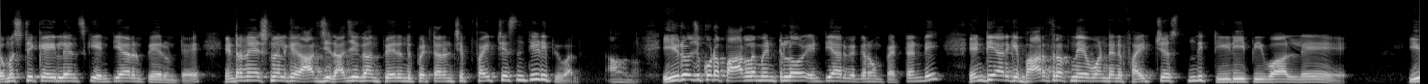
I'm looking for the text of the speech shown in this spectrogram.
డొమెస్టిక్ ఎయిర్లైన్స్కి ఎన్టీఆర్ అని పేరుంటే ఇంటర్నేషనల్కి ఆర్జీ రాజీవ్ గాంధీ పేరు ఎందుకు పెట్టారని చెప్పి ఫైట్ చేసిన టీడీపీ వాళ్ళు. అవును. ఈ రోజు కూడా పార్లమెంటులో ఎన్టీఆర్ విగ్రహం పెట్టండి ఎన్టీఆర్కి భారతరత్న ఇవ్వండి అని ఫైట్ చేస్తుంది టీడీపీ వాళ్ళే. ఈ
